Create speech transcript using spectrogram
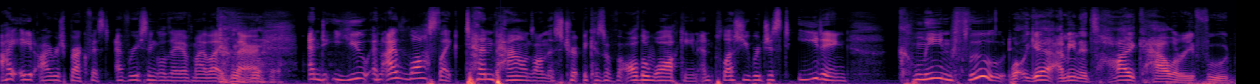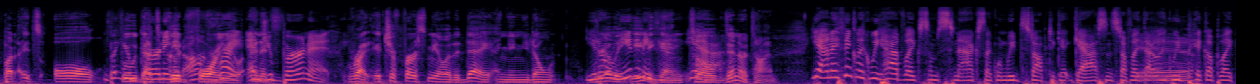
I ate Irish breakfast every single day of my life there. and you and I lost like 10 pounds on this trip because of all the walking. And plus you were just eating clean food. Well, yeah, I mean it's high calorie food, but it's all but you're food that's good it off, for right? you, And, you burn it. right. It's your first meal of the day, and then you don't You don't really need eat anything, again till yeah. dinner time. Yeah, and I think like we had like some snacks, like when we'd stop to get gas and stuff like that. Like we'd pick up like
